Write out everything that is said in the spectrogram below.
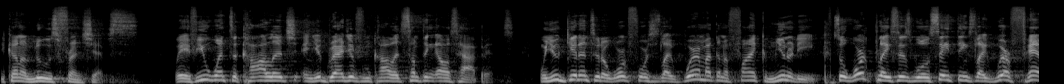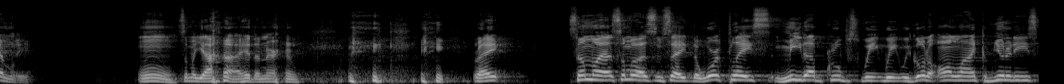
You kind of lose friendships. Where if you went to college and you graduated from college, something else happens. When you get into the workforce, it's like, where am I going to find community? So workplaces will say things like, we're family. Mm, some of y'all hit the nerve, right? Some, uh, some of us who say the workplace, meetup groups, we, we, we go to online communities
